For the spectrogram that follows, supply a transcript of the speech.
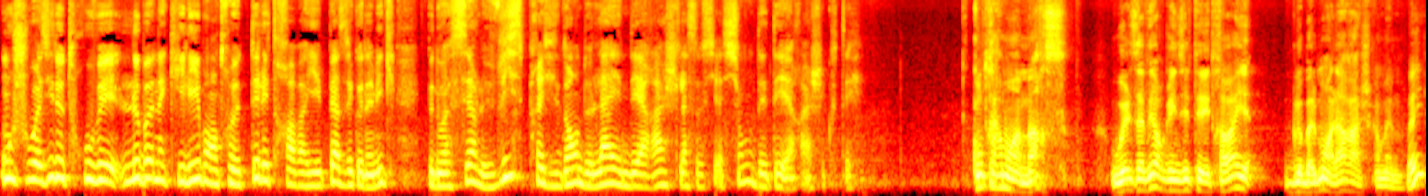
ont choisi de trouver le bon équilibre entre télétravail et pertes économiques. Benoît Serre, le vice-président de l'ANDRH, l'association des DRH. Écoutez. Contrairement à mars, où elles avaient organisé le télétravail globalement à l'arrache quand même. Oui.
